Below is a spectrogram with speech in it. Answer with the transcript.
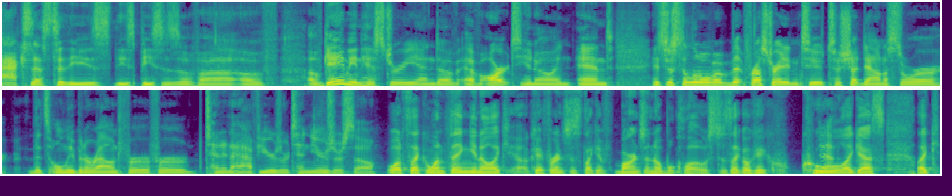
access to these these pieces of uh of of gaming history and of, of art you know and and it's just a little bit frustrating to to shut down a store that's only been around for for 10 and a half years or 10 years or so Well, it's like one thing, you know, like okay, for instance, like if Barnes and Noble closed, it's like okay, cool, Yeah. I guess. Like,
